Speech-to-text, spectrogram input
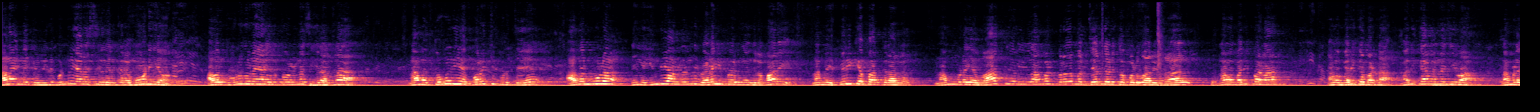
ஆனா இன்னைக்கு இது ஒன்றிய அரசில் இருக்கிற மோடியும் அவருக்கு உறுதுணையாக இருப்பவர் என்ன செய்கிறாருன்னா நாம தொகுதியை குறைச்சி கொடுத்து அதன் மூலம் நீங்க இந்தியாவிலிருந்து விலகி போயிடுங்கிற மாதிரி நம்மை பிரிக்க பார்க்கிறார்கள். நம்முடைய வாக்குகள் இல்லாமல் பிரதமர் தேர்ந்தெடுக்கப்படுவார் என்றால் நம்ம மதிப்பானா? நம்ம மதிக்க மாட்டான் மதிக்காம என்ன செய்வான்? நம்மளை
